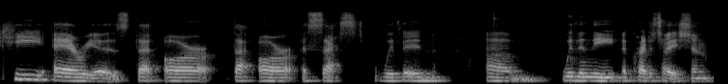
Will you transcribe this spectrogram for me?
key areas that are that are assessed within um, within the accreditation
